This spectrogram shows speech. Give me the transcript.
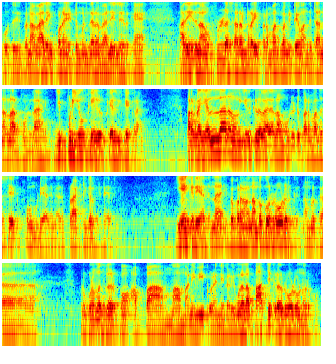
போகுது. இப்போ நான் வேலைக்கு போனால் எட்டு மணி நேரம் வேலையில் இருக்கேன். அதே இது நான் ஃபுல்லாக சரண்டர் ஆகி பரமாத்மா கிட்டே வந்துட்டா நல்லா இருக்கும்ல? இப்படியும் கே கேள்வி கேட்குறாங்க பாருங்களா எல்லாரும் இருக்கிற வேலையெல்லாம் விட்டுட்டு பரமாத்மா சேர்க்க போக முடியாதுங்க. அது ப்ராக்டிக்கல் கிடையாது ஏன் கிடையாதுன்னா இப்போ பாருங்கள் நமக்கு ஒரு ரோடு இருக்குது நம்மளுக்கு ஒரு குடும்பத்தில் இருப்போம். அப்பா அம்மா மனைவி குழந்தைகள் இவங்களெல்லாம் பார்த்துக்கிற ரோல் ஒன்று இருக்கும்.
